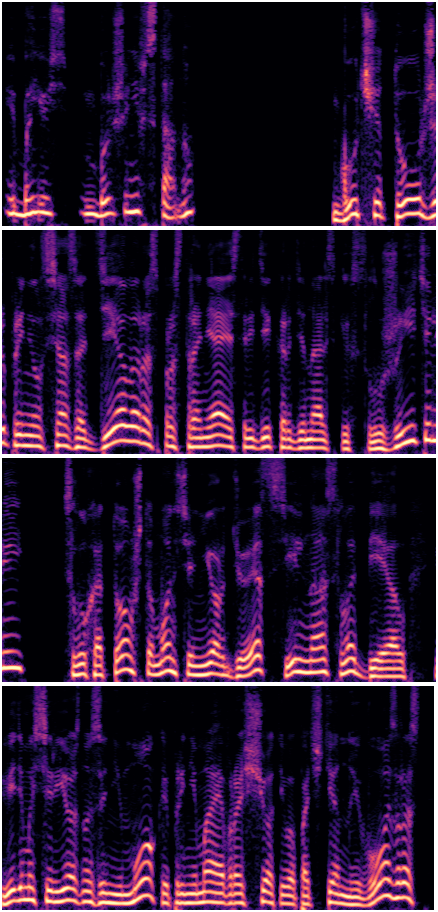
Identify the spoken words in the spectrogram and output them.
и, боюсь, больше не встану. Гуччо тут же принялся за дело, распространяя среди кардинальских служителей слух о том, что монсеньор Дюэс сильно ослабел, видимо, серьезно занемог и, принимая в расчет его почтенный возраст, —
